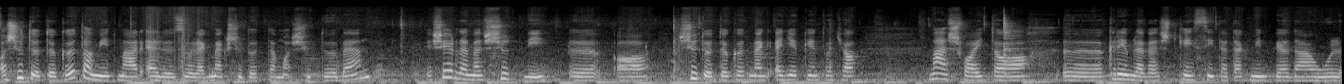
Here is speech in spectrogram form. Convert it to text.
a sütőtököt, amit már előzőleg megsütöttem a sütőben, és érdemes sütni a sütőtököt, meg egyébként, hogyha másfajta krémlevest készítetek, mint például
